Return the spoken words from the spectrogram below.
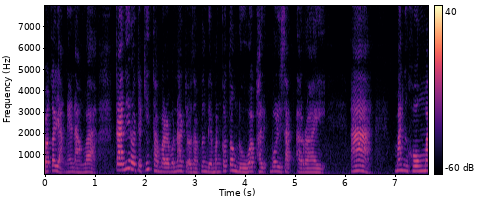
ว่าก็อยากแนะนำว่า การที่เราจะคิดทำอะไรบนหน้าจอโทรศัพท์เครื่องเดียวมันก็ต้องดูว่าบริษัทอะไรอ่ามั่นคงไหม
